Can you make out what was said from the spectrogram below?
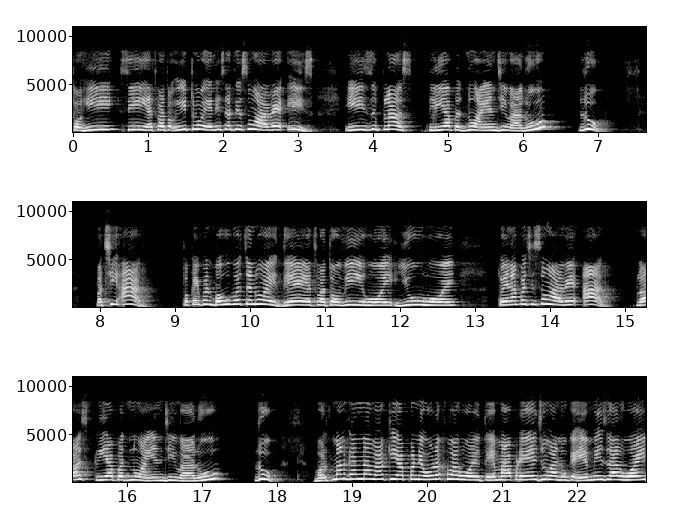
તો હી, સી અથવા તો ઇટ હોય, એની સાથે શું આવે? ઇઝ ઇઝ પ્લસ ક્રિયાપદનું આઈએનજી વાળું રૂપ પછી આર. તો કંઈ પણ બહુવચન હોય, ધ્યેય અથવા તો વી હોય, યુ હોય, તો એના પછી શું આવે? આર. પ્લસ ક્રિયાપદનું આઈએનજી વાળું રૂપ. વર્તમાન કાળના વાક્ય આપણને ઓળખવા હોય તો એમાં આપણે એ જોવાનું કે એમ આર હોય.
